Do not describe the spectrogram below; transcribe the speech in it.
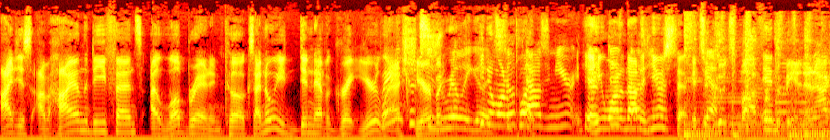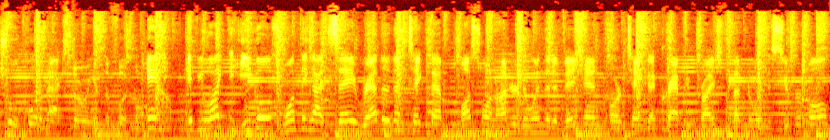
I just I'm high on the defense. I love Brandin Cooks. I know he didn't have a great year Brandin last Cooks year, is but really he didn't want to play. 1,000 year- yeah, he wanted out of 1,000 yards. Houston. It's Yeah. a good spot for him And- to be in. An actual quarterback's throwing him the football. And now. if you like the Eagles, one thing I'd say, rather than take them plus 100 to win the division or take a crappy price for them to win the Super Bowl,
